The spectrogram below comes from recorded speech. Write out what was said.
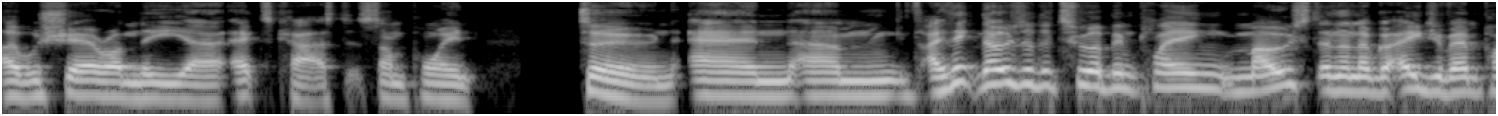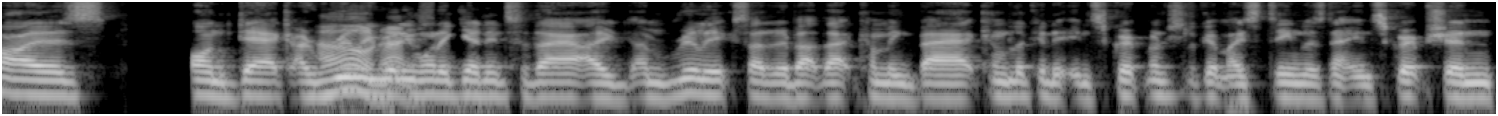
I will share on the uh, Xcast at some point soon. And um, I think those are the two I've been playing most. And then I've got Age of Empires on deck. I really, Oh, really want to get into that. I, I'm really excited about that coming back. I'm looking at Inscription. I'm just looking at my Steam list now. Inscription.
